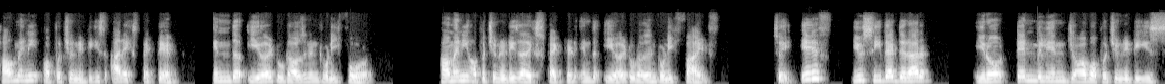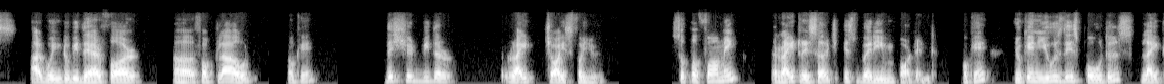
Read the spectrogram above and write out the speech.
how many opportunities are expected in the year 2024 how many opportunities are expected in the year 2025 so if you see that there are you know 10 million job opportunities are going to be there for uh, for cloud okay this should be the right choice for you. So performing right research is very important. Okay. You can use these portals like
